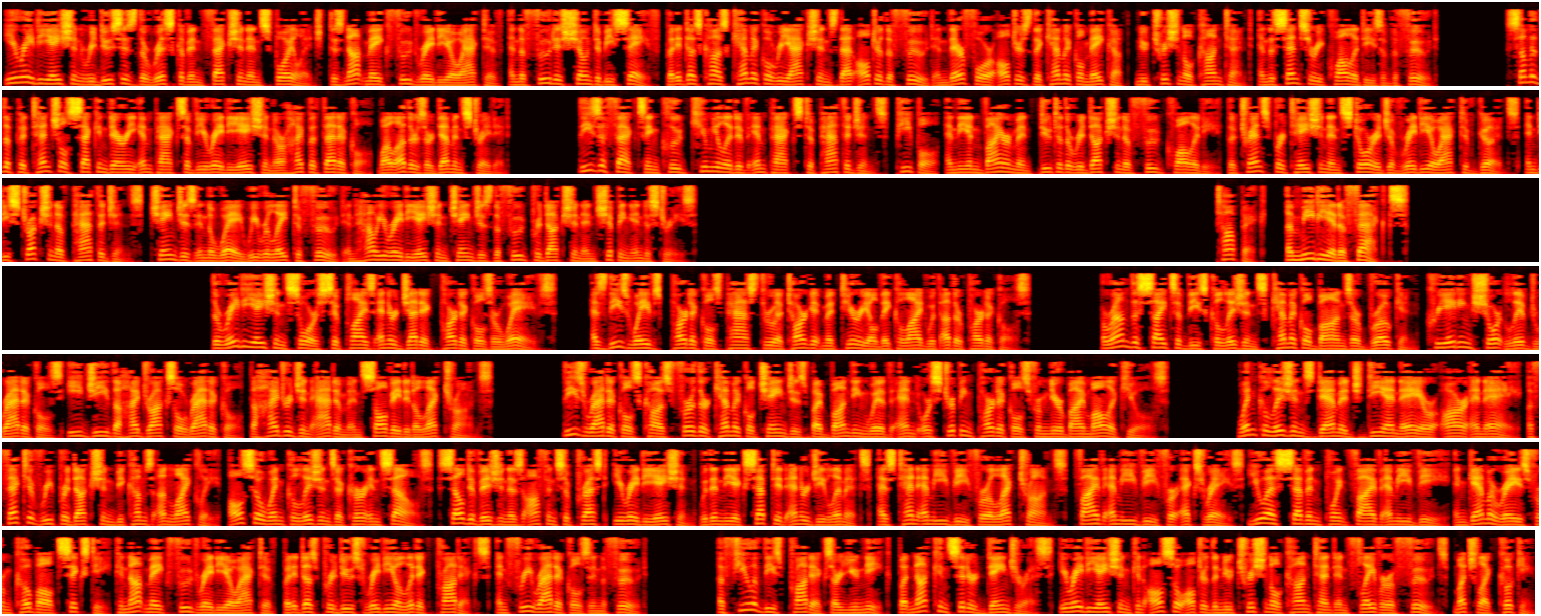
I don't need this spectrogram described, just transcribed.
Irradiation reduces the risk of infection and spoilage, does not make food radioactive, and the food is shown to be safe, but it does cause chemical reactions that alter the food and therefore alters the chemical makeup, nutritional content, and the sensory qualities of the food. Some of the potential secondary impacts of irradiation are hypothetical, while others are demonstrated. These effects include cumulative impacts to pathogens, people, and the environment due to the reduction of food quality, the transportation and storage of radioactive goods, and destruction of pathogens, changes in the way we relate to food and how irradiation changes the food production and shipping industries. Immediate effects The radiation source supplies energetic particles or waves. As these waves, particles pass through a target material they collide with other particles. Around the sites of these collisions chemical bonds are broken, creating short-lived radicals e.g. the hydroxyl radical, the hydrogen atom and solvated electrons. These radicals cause further chemical changes by bonding with and or stripping particles from nearby molecules. When collisions damage DNA or RNA, effective reproduction becomes unlikely. Also when collisions occur in cells, cell division is often suppressed. Irradiation within the accepted energy limits as 10 MeV for electrons, 5 MeV for X-rays, US 7.5 MeV, and gamma rays from cobalt-60 cannot make food radioactive, but it does produce radiolytic products and free radicals in the food. A few of these products are unique, but not considered dangerous. Irradiation can also alter the nutritional content and flavor of foods, much like cooking.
